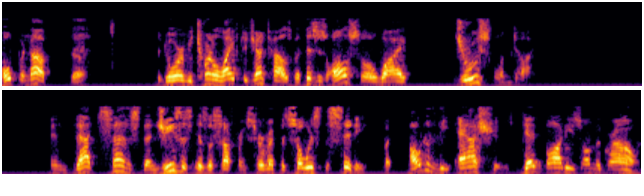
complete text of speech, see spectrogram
open up the, the door of eternal life to Gentiles, but this is also why Jerusalem died in that sense, then Jesus is a suffering servant, but so is the city. But out of the ashes, dead bodies on the ground,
